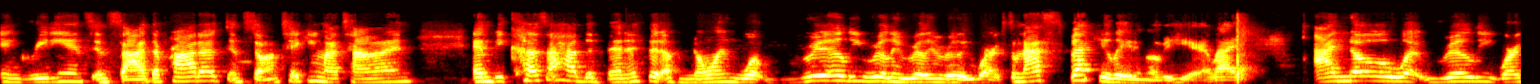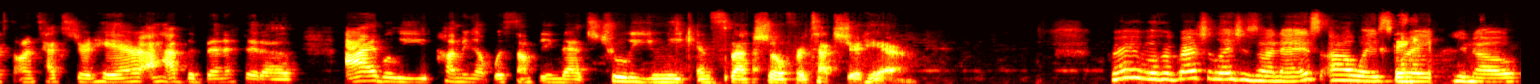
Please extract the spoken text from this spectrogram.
ingredients inside the product. And so I'm taking my time. And because I have the benefit of knowing what really, really, really, really works, I'm not speculating over here. Like, I know what really works on textured hair. I have the benefit of, I believe, coming up with something that's truly unique and special for textured hair. Great. Well, congratulations on that. It's always Thank great, you know,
